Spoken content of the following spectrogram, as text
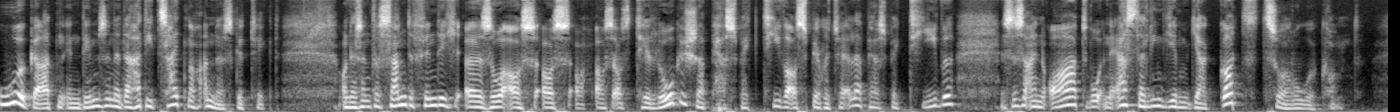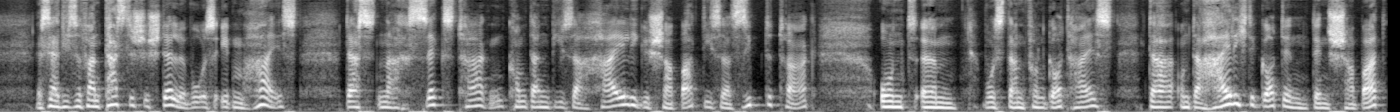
Urgarten in dem Sinne, da hat die Zeit noch anders getickt. Und das Interessante finde ich äh, so aus, aus, aus, aus theologischer Perspektive, aus spiritueller Perspektive, es ist ein Ort, wo in erster Linie ja Gott zur Ruhe kommt. Es ist ja diese fantastische Stelle, wo es eben heißt, dass nach sechs Tagen kommt dann dieser heilige Schabbat, dieser siebte Tag, und ähm, wo es dann von Gott heißt, da und da heiligte Gott den, den Schabbat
